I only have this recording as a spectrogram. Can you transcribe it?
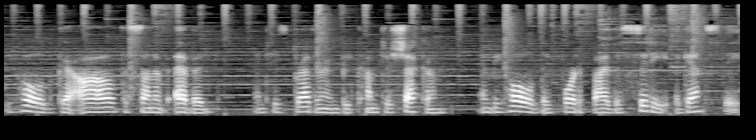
Behold, Gaal the son of Ebed and his brethren be come to Shechem, and behold, they fortify the city against thee.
